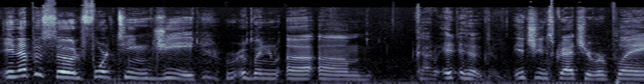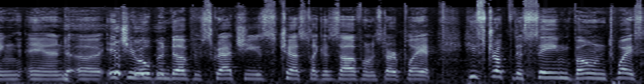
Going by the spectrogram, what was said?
in episode 14G, when uh, um God, it, uh, Itchy and Scratchy were playing, and uh, Itchy opened up Scratchy's chest like a xylophone and started playing it. He struck the same bone twice,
